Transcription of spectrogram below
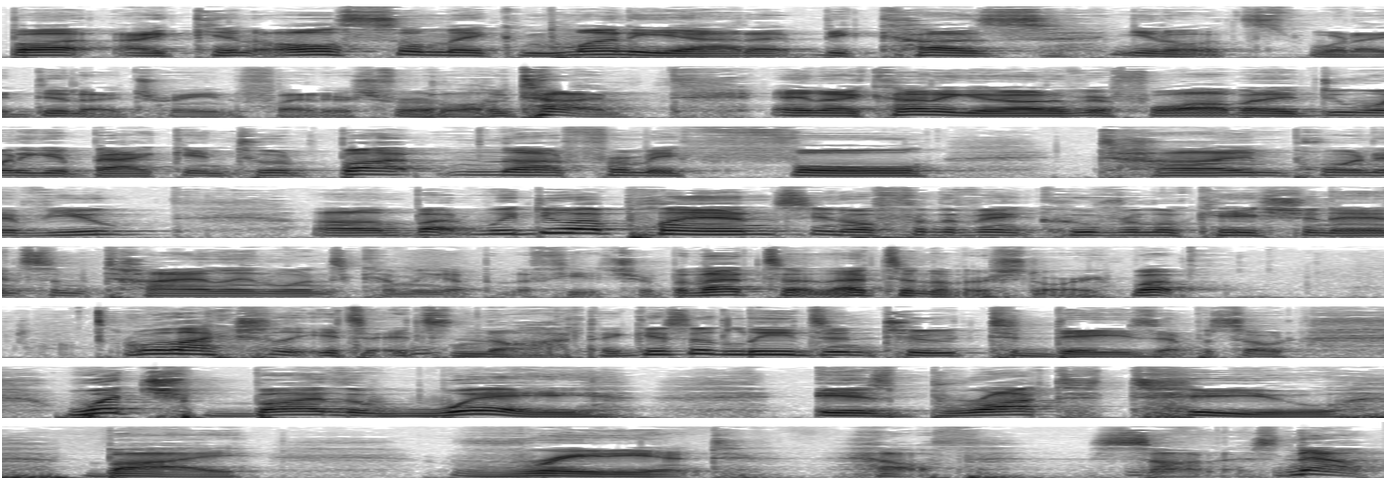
but I can also make money at it because, you know, it's what I did. I trained fighters for a long time. And I kind of get out of it for a while, but I do want to get back into it, but not from a full time point of view. Um, but we do have plans, you know, for the Vancouver location and some Thailand ones coming up in the future. But that's a, that's another story. But well, actually, it's it's not. I guess it leads into today's episode, which, by the way, is brought to you by Radiant Health Saunas. Now,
